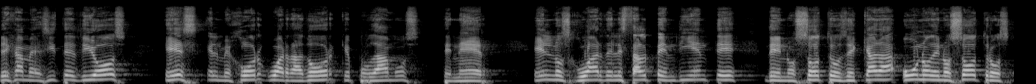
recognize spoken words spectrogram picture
Déjame decirte, Dios es el mejor guardador que podamos tener. Él nos guarda, Él está al pendiente de nosotros, de cada uno de nosotros,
